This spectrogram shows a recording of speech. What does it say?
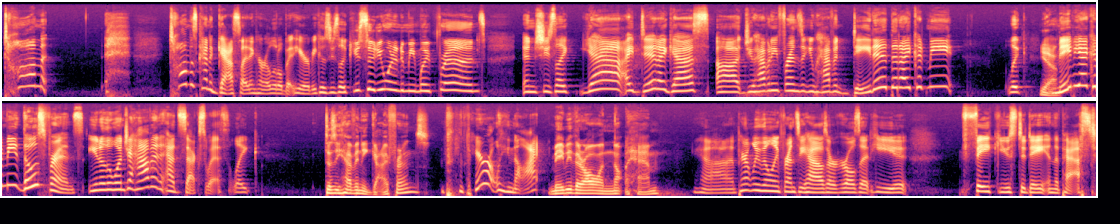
Tom. Tom is kind of gaslighting her a little bit here because he's like, "You said you wanted to meet my friends," and she's like, "Yeah, I did. I guess. Uh, do you have any friends that you haven't dated that I could meet? Like, Yeah. maybe I could meet those friends. You know, the ones you haven't had sex with. Like, does he have any guy friends apparently not. maybe they're all in Nottingham Yeah, apparently the only friends he has are girls that he fake used to date in the past.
